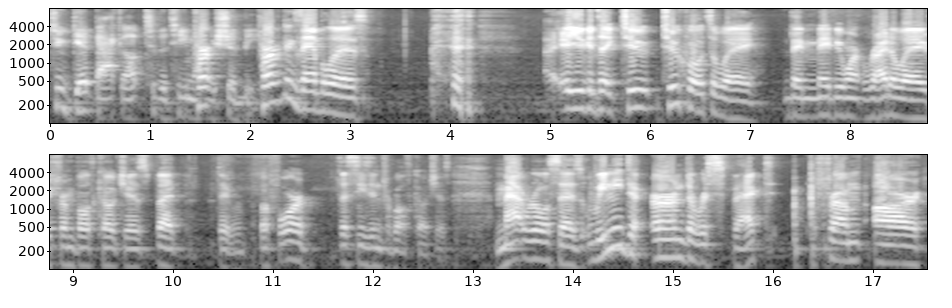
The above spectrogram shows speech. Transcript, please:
to get back up to the team that we should be. Perfect example is you can take two two quotes away. They maybe weren't right away from both coaches, but they were before the season for both coaches. Matt Rhule says we need to earn the respect from our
